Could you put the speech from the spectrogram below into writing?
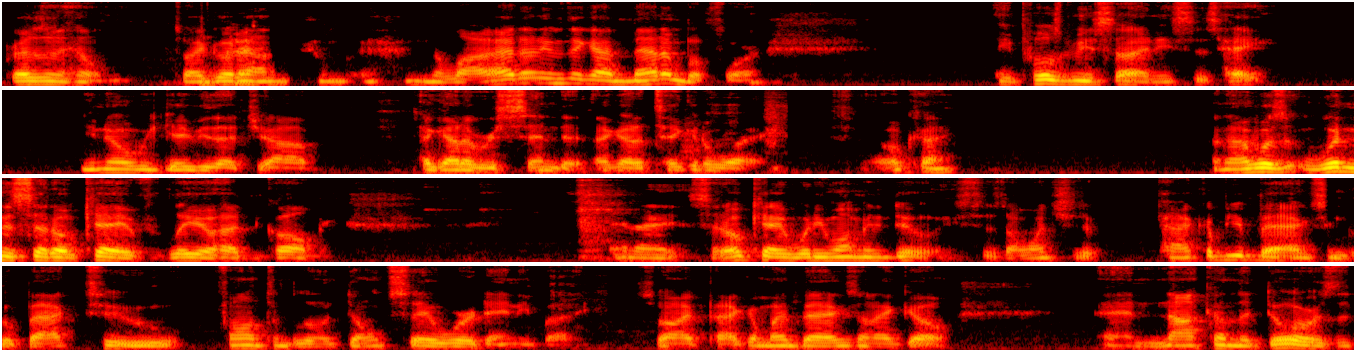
President Hilton. So I go Okay. down in the lot. I don't even think I've met him before. He pulls me aside and he says, Hey, you know, we gave you that job. I got to rescind it. I got to take it away. Said, okay. And I was wouldn't have said okay if Leo hadn't called me. And I said, okay, what do you want me to do? He says, I want you to pack up your bags and go back to Fontainebleau and don't say a word to anybody. So I pack up my bags and I go and knock on the door as the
